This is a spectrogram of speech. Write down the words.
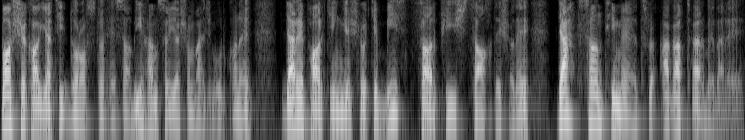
با شکایتی درست و حسابی همسایش رو مجبور کنه در پارکینگش رو که 20 سال پیش ساخته شده 10 سانتی متر عقبتر ببره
